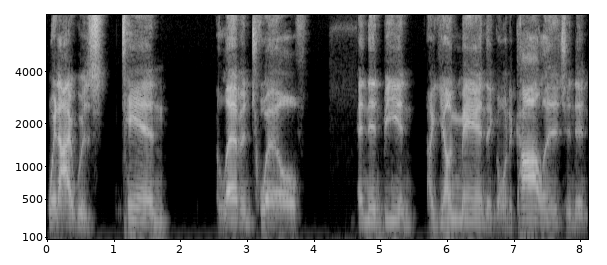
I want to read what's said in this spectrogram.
when I was 10, 11, 12, and then being a young man, then going to college, and then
